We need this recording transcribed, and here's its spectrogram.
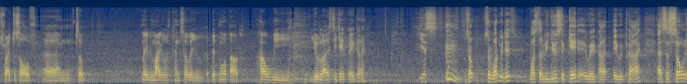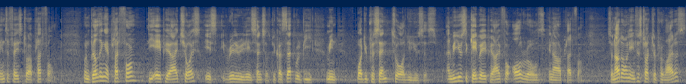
tried to solve. Um, so maybe Michael can tell you a bit more about how we utilize the Gateway API. Yes. so, so what we did was that we used the Gateway API as a sole interface to our platform. When building a platform, the API choice is really, really essential because that will be, I mean, what you present to all your users. And we use the Gateway API for all roles in our platform. So not only infrastructure providers,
